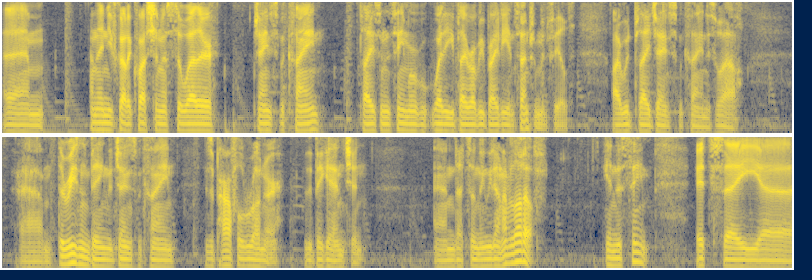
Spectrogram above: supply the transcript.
Um, and then you've got a question as to whether James McLean plays in the team or whether you play Robbie Brady in central midfield. I would play James McLean as well. Um, the reason being that James McLean is a powerful runner with a big engine, and that's something we don't have a lot of in this team. It's a uh,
